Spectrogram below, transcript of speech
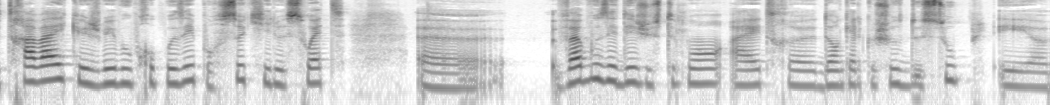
travail que je vais vous proposer pour ceux qui le souhaitent, euh, va vous aider justement à être euh, dans quelque chose de souple et, euh,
